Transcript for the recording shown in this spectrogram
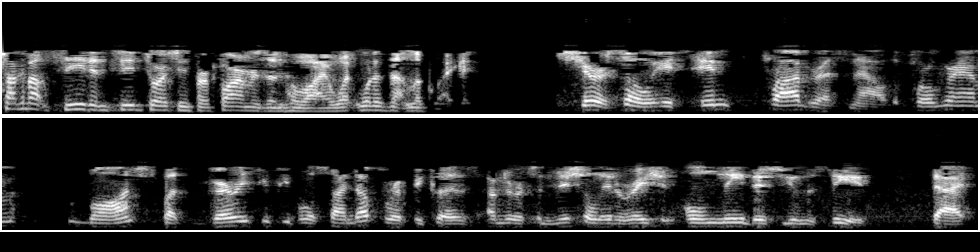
Talk about seed and seed sourcing for farmers in Hawaii. What, what does that look like? Sure. So it's in progress now. The program launched, but very few people have signed up for it because under its initial iteration, only this Yunma seed that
